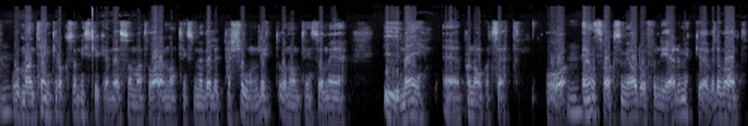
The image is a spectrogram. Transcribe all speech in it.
Mm. Och man tänker också misslyckande som att vara någonting som är väldigt personligt och någonting som är i mig eh, på något sätt. Och Mm. en sak som jag då funderade mycket över det var att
